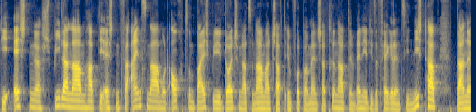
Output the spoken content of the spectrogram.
die echten Spielernamen habt, die echten Vereinsnamen und auch zum Beispiel die deutsche Nationalmannschaft im Football Manager drin habt. Denn wenn ihr diese Fake LNC nicht habt, dann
